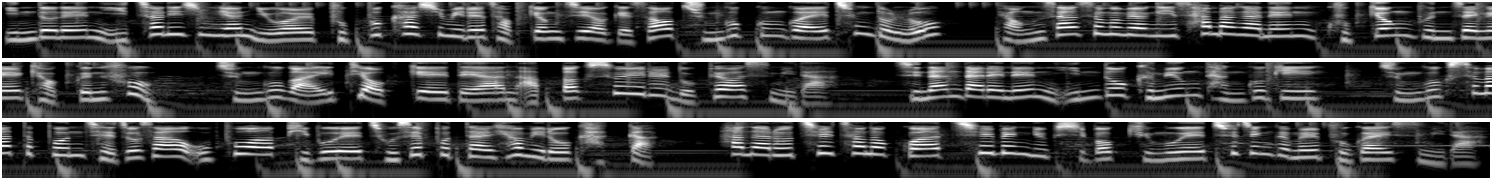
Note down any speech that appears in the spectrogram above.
인도는 2020년 6월 북부 카슈미르 접경 지역에서 중국군과의 충돌로 병사 20명이 사망하는 국경 분쟁을 겪은 후 중국 IT 업계에 대한 압박 수위를 높여왔습니다. 지난달에는 인도 금융 당국이 중국 스마트폰 제조사 오포와 비보의 조세 포탈 혐의로 각각 하나로 7천억과 760억 규모의 추징금을 부과했습니다.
